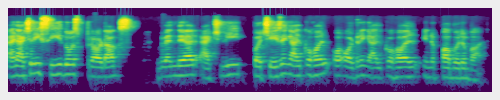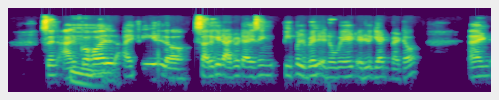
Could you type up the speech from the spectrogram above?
and actually see those products when they are actually purchasing alcohol or ordering alcohol in a pub or a bar. so in alcohol, Hmm. I feel uh, surrogate advertising, people will innovate, it'll get better. And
